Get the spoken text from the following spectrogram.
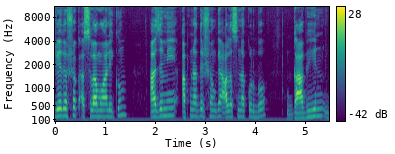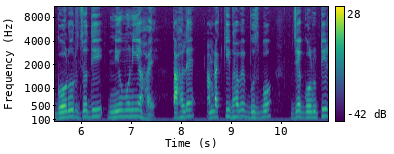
প্রিয় দর্শক, আসসালামু আলাইকুম। আজ আমি আপনাদের সঙ্গে আলোচনা করব গাভীন গরুর যদি নিউমোনিয়া হয়, তাহলে আমরা কীভাবে বুঝব যে গরুটির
